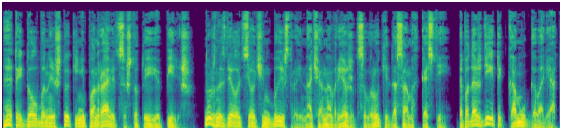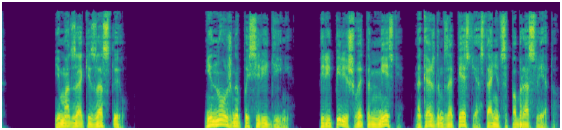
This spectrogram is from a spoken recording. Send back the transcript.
Этой долбанной штуке не понравится, что ты ее пилишь. Нужно сделать все очень быстро, иначе она врежется в руки до самых костей. Да подожди ты, кому говорят. И Мадзаки застыл. Не нужно посередине. Перепилишь в этом месте, на каждом запястье останется по браслету.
